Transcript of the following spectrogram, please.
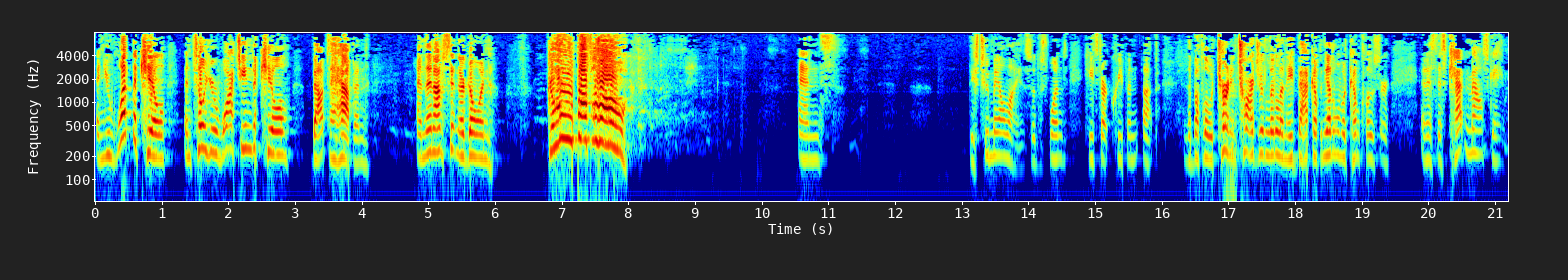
And you want the kill until you're watching the kill about to happen. And then I'm sitting there going, go buffalo! And these two male lions. So this one, he'd start creeping up. And the buffalo would turn and charge it a little and he'd back up and the other one would come closer. And it's this cat and mouse game.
